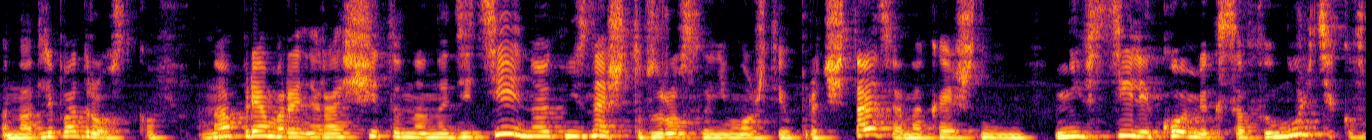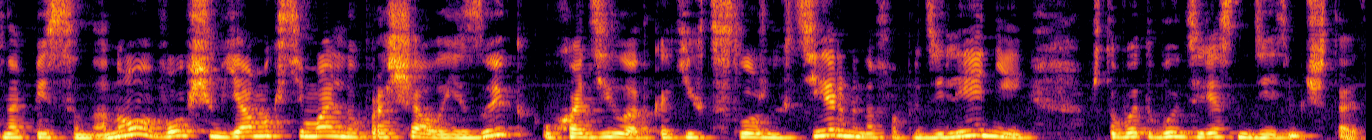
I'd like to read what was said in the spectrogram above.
она для подростков. Она прямо рассчитана на детей, но это не значит, что взрослый не может ее прочитать. Она, конечно, не в стиле комиксов и мультиков написана, но, в общем, я максимально упрощала язык, уходила от каких-то сложных терминов, определений, чтобы это было интересно детям читать.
